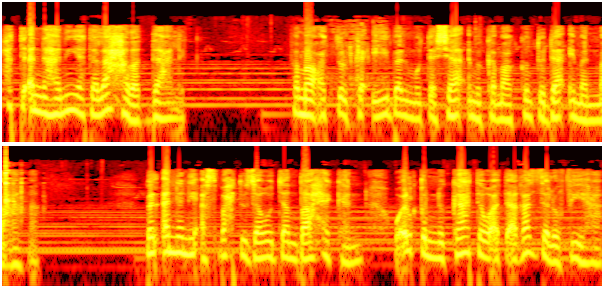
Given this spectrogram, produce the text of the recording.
حتى أن هنية لاحظت ذلك. فما عدت الكئيب المتشائم كما كنت دائما معها بل أنني أصبحت زوجا ضاحكا وألقي النكات وأتغزل فيها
